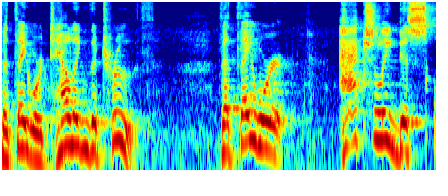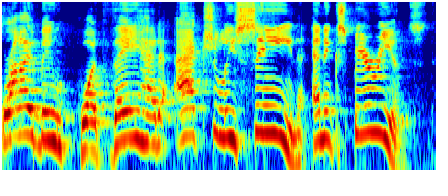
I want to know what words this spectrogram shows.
that they were telling the truth, that they were actually describing what they had actually seen and experienced.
